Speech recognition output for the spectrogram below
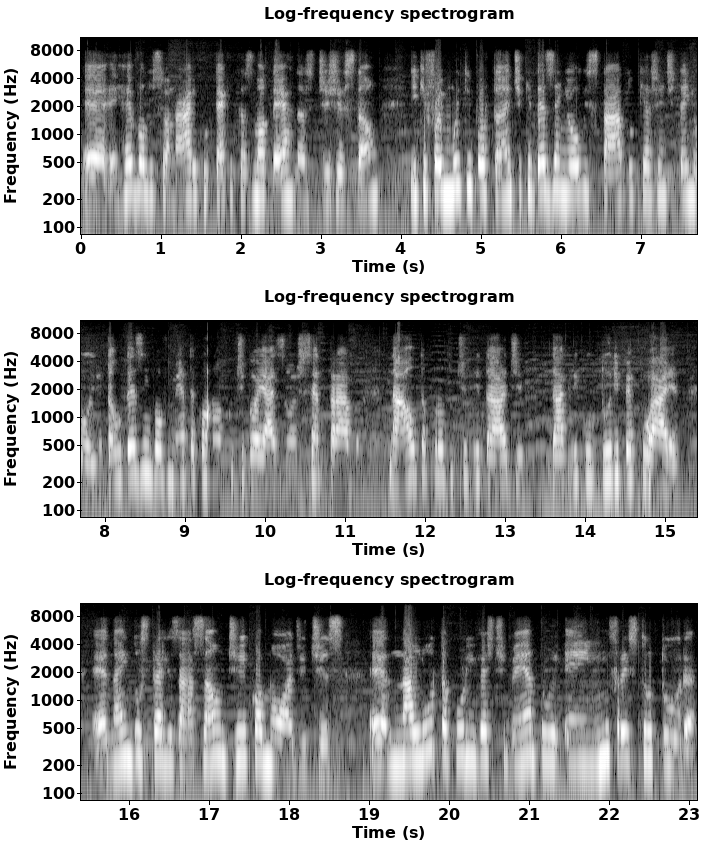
é, revolucionário com técnicas modernas de gestão e que foi muito importante, que desenhou o Estado que a gente tem hoje. Então, o desenvolvimento econômico de Goiás hoje centrado na alta produtividade da agricultura e pecuária, é, na industrialização de commodities, é, na luta por investimento em infraestrutura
